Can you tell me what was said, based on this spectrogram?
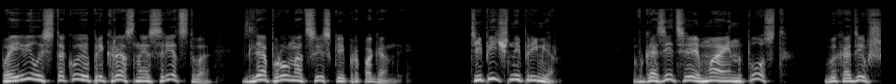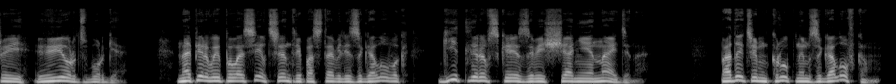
появилось такое прекрасное средство для пронацистской пропаганды. Типичный пример. В газете «Майн-Пост», выходившей в Вюрцбурге, на первой полосе в центре поставили заголовок «Гитлеровское завещание найдено». Под этим крупным заголовком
